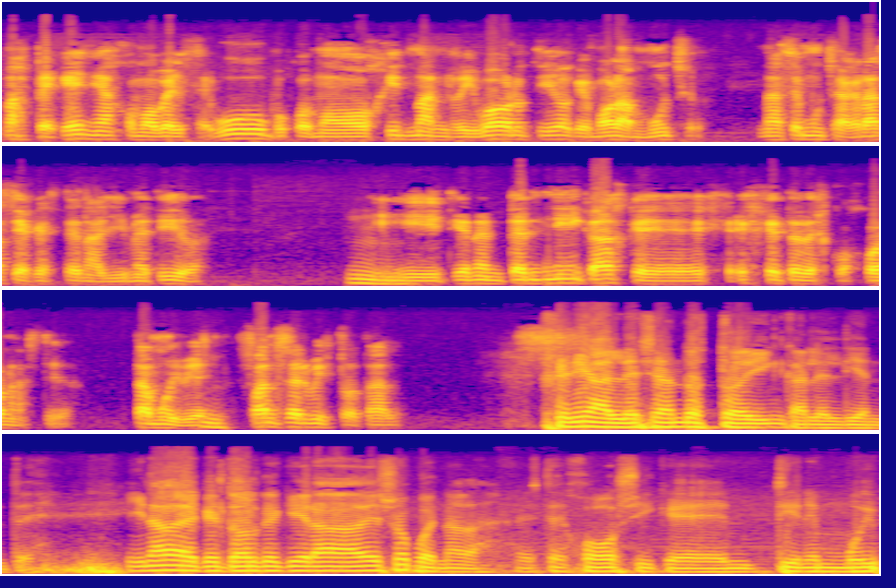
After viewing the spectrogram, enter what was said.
más pequeñas como Belzebub, como Hitman Reborn, tío, que molan mucho. Me hace mucha gracia que estén allí metidos. Ujú. Y tienen técnicas que, es que te descojonas, tío. Está muy bien. Mm. Fanservice total. Genial, deseando estoy hincarle el diente. Y nada, que todo el que quiera de eso, pues nada, este juego sí que tiene muy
